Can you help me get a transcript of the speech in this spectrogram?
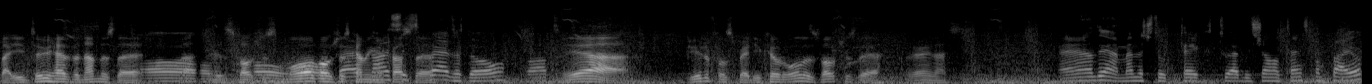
But you do have the numbers there. Oh, but his vultures, oh, more oh, vultures coming nice across there. spread though, Yeah, beautiful spread. You killed all those vultures there. Very nice. and yeah, I managed to take two additional tanks from Cryoc.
